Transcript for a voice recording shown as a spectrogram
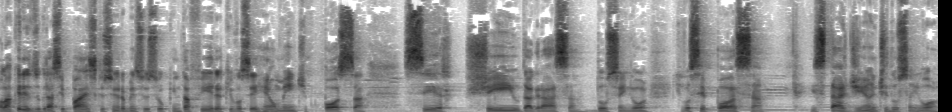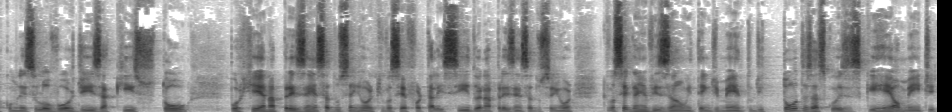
Olá, queridos, graça e paz, que o Senhor abençoe sua quinta-feira, que você realmente possa ser cheio da graça do Senhor, que você possa estar diante do Senhor, como nesse louvor diz: Aqui estou, porque é na presença do Senhor que você é fortalecido, é na presença do Senhor que você ganha visão, entendimento de todas as coisas que realmente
